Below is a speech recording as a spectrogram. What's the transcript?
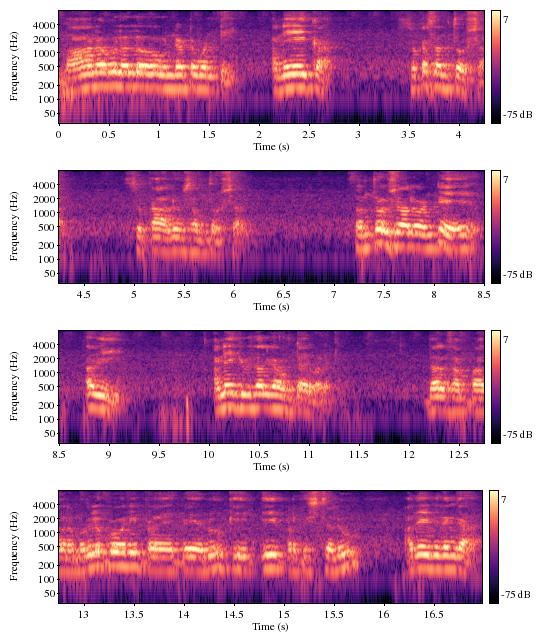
మానవులలో ఉన్నటువంటి అనేక సుఖ సంతోషాలు సుఖాలు సంతోషాలు. సంతోషాలు అంటే అవి అనేక విధాలుగా ఉంటాయి వాళ్ళకి. ధన సంపాదన మొదలుకొని పే- పేరు కీర్తి ప్రతిష్టలు అదేవిధంగా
